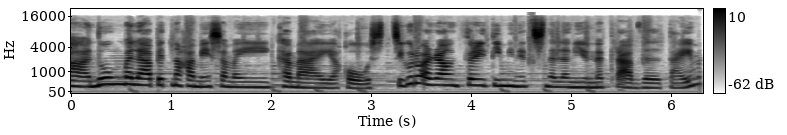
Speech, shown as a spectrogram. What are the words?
Uh, nung malapit na kami sa may Kamaya Coast, siguro around 30 minutes na lang yun na travel time,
